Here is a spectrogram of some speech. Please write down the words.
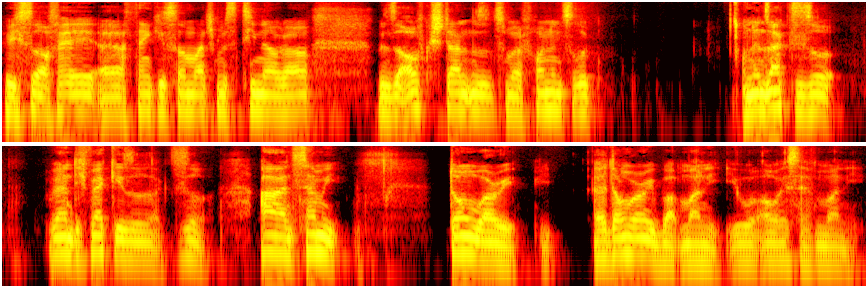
bin ich so auf, hey, uh, thank you so much, Miss Tina, bin so aufgestanden, so zu meiner Freundin zurück. Und dann sagt sie so, während ich weggehe, so sagt sie so, ah, and Sammy, don't worry, uh, don't worry about money, you will always have money.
